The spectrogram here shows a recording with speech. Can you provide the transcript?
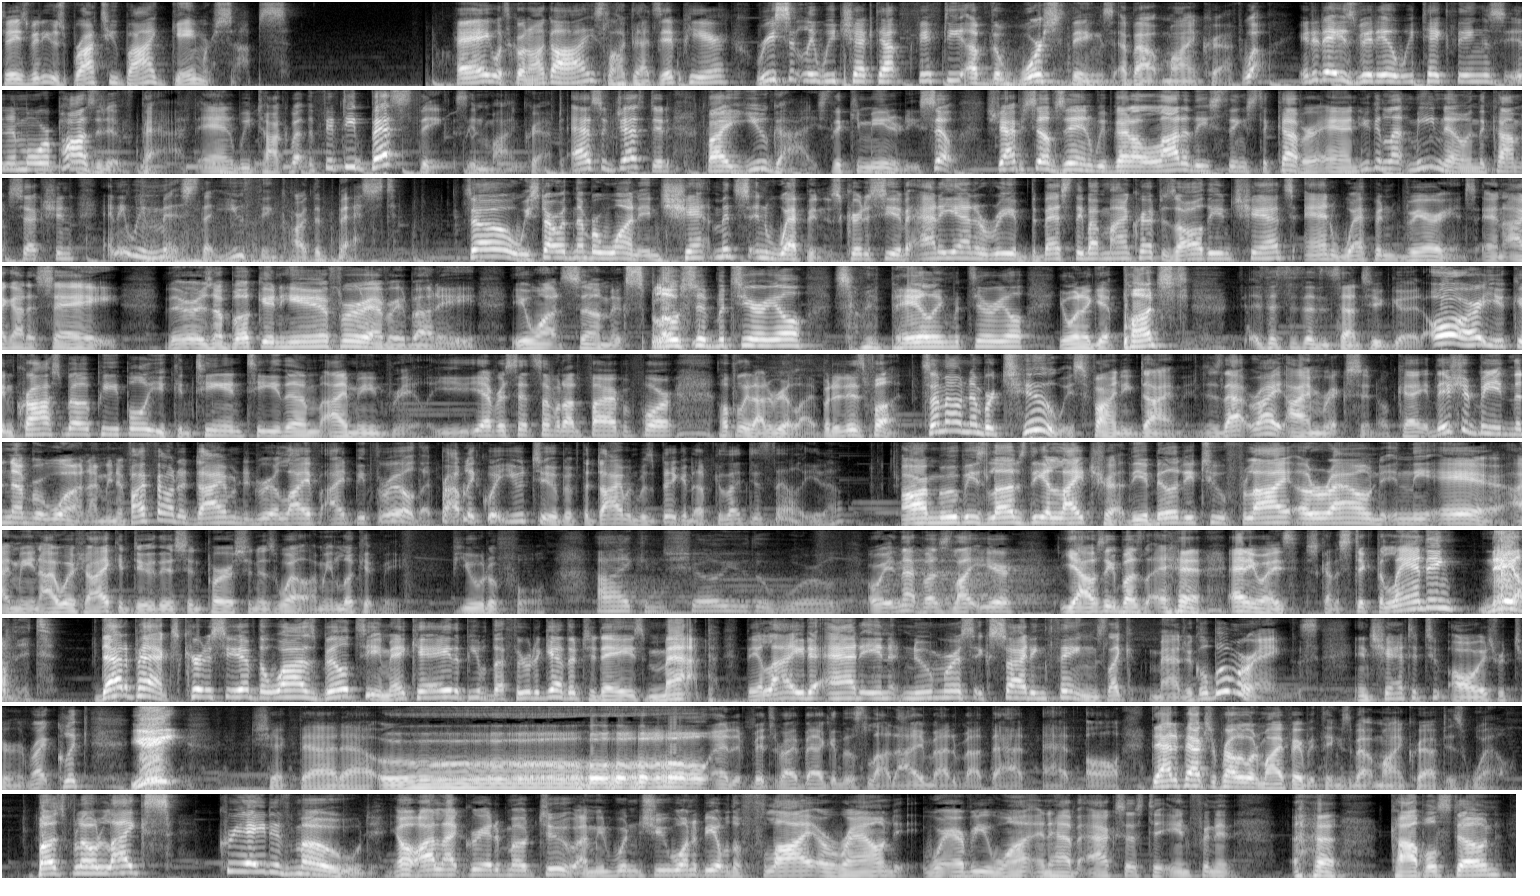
Today's video is brought to you by GamerSupps. Hey, what's going on guys? Logdotzip here. Recently we checked out 50 of the worst things about Minecraft. Well, in today's video we take things in a more positive path and we talk about the 50 best things in Minecraft as suggested by you guys, the community. So, strap yourselves in, we've got a lot of these things to cover and you can let me know in the comment section any we missed that you think are the best. So, we start with number one, enchantments and weapons, courtesy of Adiana Reeb. The best thing about Minecraft is all the enchants and weapon variants. And I gotta say, there is a book in here for everybody. You want some explosive material, some impaling material, you wanna get punched, this, doesn't sound too good. Or you can crossbow people, you can TNT them. I mean, really. You ever set someone on fire before? Hopefully not in real life, but it is fun. Somehow number two is finding diamonds. Is that right? I'm Rickson, okay? This should be the number one. I mean, if I found a diamond in real life, I'd be thrilled. I'd probably quit YouTube if the diamond was big enough because I'd just sell it, you know? Our movies loves the elytra, the ability to fly around in the air. I mean, I wish I could do this in person as well. I mean, look at me beautiful. I can show you the world. Oh, wait, isn't that Buzz Lightyear? Yeah, I was thinking Buzz Anyways, just gotta stick the landing. Nailed it! Data packs, courtesy of the Woz Build Team, aka the people that threw together today's map. They allow you to add in numerous exciting things like magical boomerangs, enchanted to always return. Right click, yeet! Check that out. Oh, and it fits right back in the slot. I ain't mad about that at all. Data packs are probably one of my favorite things about Minecraft as well. Buzzflow likes creative mode. Oh, I like creative mode too. I mean, wouldn't you want to be able to fly around wherever you want and have access to infinite uh, cobblestone?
